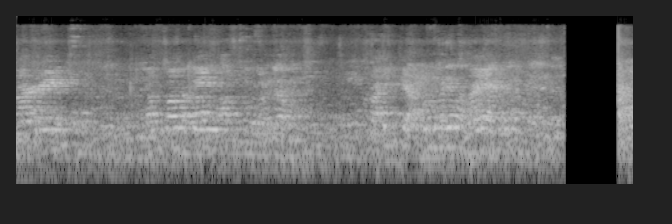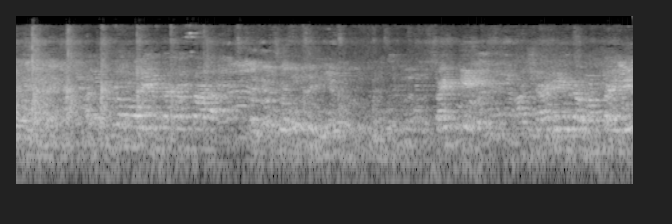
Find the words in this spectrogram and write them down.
ನಾಗರಿಕ್ ಪದ್ಮಾವತಿ ಸಾಹಿತ್ಯ ನಾಯಕ್ ಅತ್ಯುತ್ತಮವಾಗಿರ್ತಕ್ಕಂಥ ಸಂಖ್ಯೆ ಆ ಶಾಲೆಯಿಂದ ಬರ್ತಾ ಇದೆ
